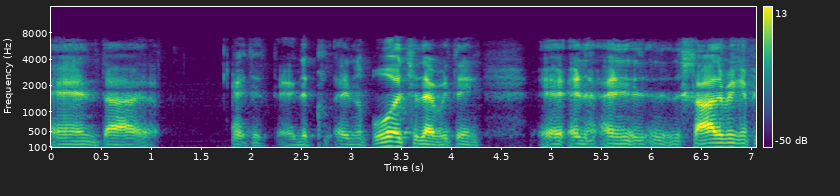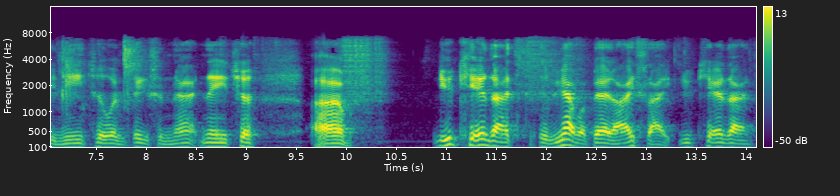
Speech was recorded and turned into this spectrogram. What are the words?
and uh, and the, and the and the boards and everything, and, and, and the soldering if you need to, and things in that nature. Um, you cannot, if you have a bad eyesight, you cannot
